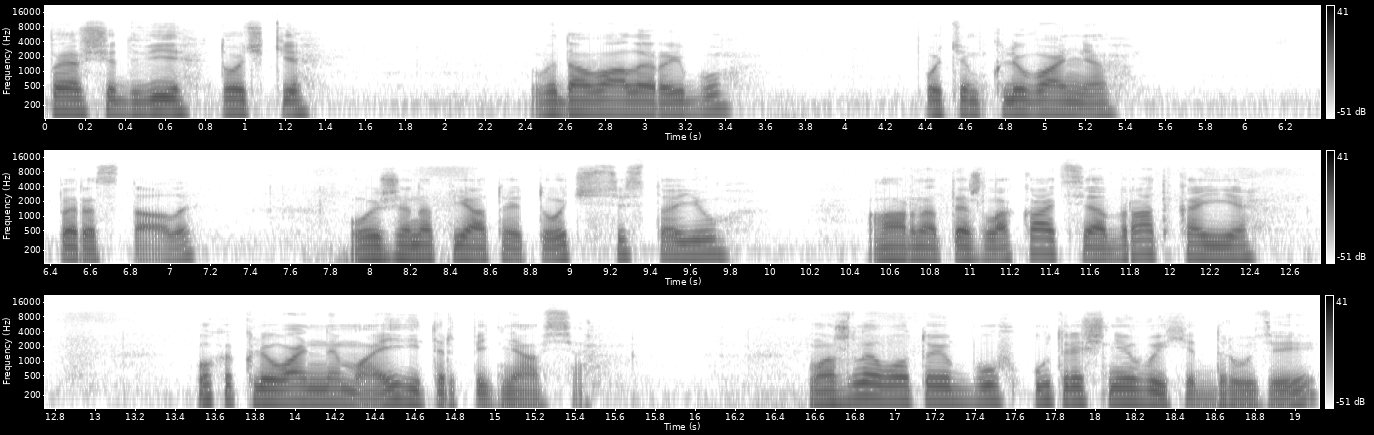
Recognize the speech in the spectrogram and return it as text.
перші дві точки видавали рибу. Потім клювання перестали. Ось вже на п'ятій точці стою. Гарна теж локація, братка є. Поки клювань немає, і вітер піднявся. Можливо, то і був утрішній вихід, друзі.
